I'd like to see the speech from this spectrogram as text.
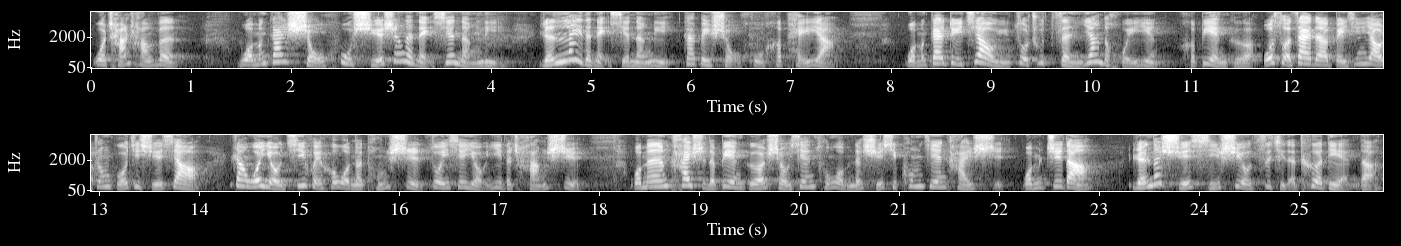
我常常问：我们该守护学生的哪些能力？人类的哪些能力该被守护和培养？我们该对教育做出怎样的回应和变革？我所在的北京耀中国际学校。让我有机会和我们的同事做一些有益的尝试。我们开始的变革，首先从我们的学习空间开始。我们知道，人的学习是有自己的特点的，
